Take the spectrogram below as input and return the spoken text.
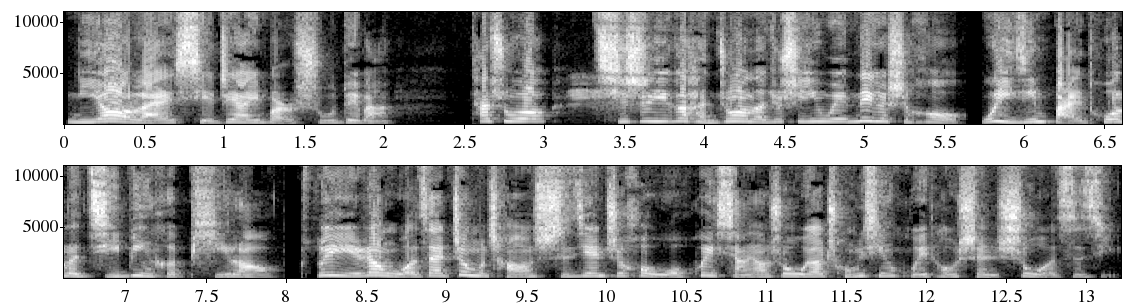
你要来写这样一本书，对吧？”他说：“其实一个很重要的，就是因为那个时候我已经摆脱了疾病和疲劳，所以让我在这么长时间之后，我会想要说，我要重新回头审视我自己。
